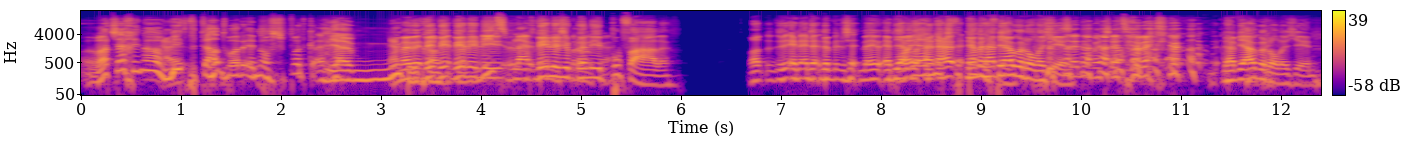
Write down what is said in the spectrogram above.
Wat zeg je nou? Ja, niet verteld worden in onze podcast. Jij moet Ja, willen jullie, poepverhalen? Want, en, en, en- en- heb jij, eh, nee, maar daar heb jij ook een rolletje in. Zet die machette weg. Daar heb jij ook een rolletje in.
